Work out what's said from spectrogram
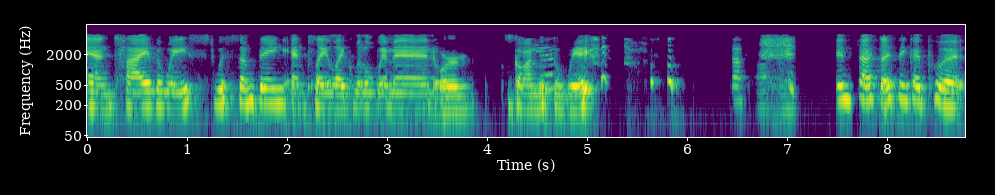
and tie the waist with something and play like Little Women or Gone with the Wind. That's awesome. In fact, I think I put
